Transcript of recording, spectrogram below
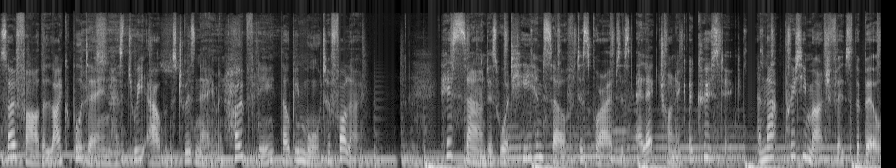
So far, the Likeable Dane has three albums to his name, and hopefully, there'll be more to follow. His sound is what he himself describes as electronic acoustic, and that pretty much fits the bill.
